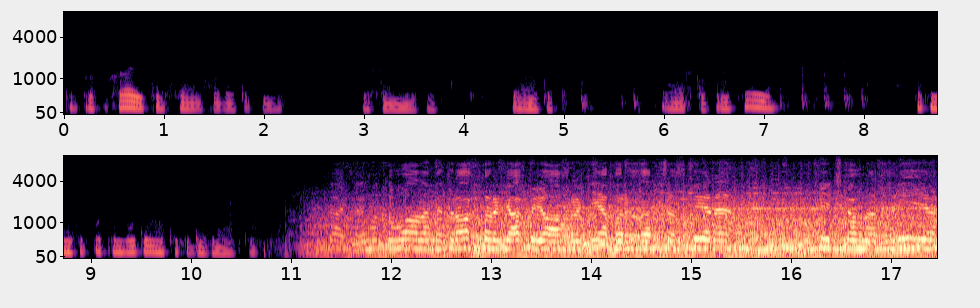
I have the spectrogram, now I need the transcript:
Тут пропихається, все виходить такий механізм. Все воно тут легко працює. Потім як відпустимо болтину, все підожметься. Так, ремонтували ми трактор, дякую Агродніпер за запчастини. Пічка в нас гріє.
